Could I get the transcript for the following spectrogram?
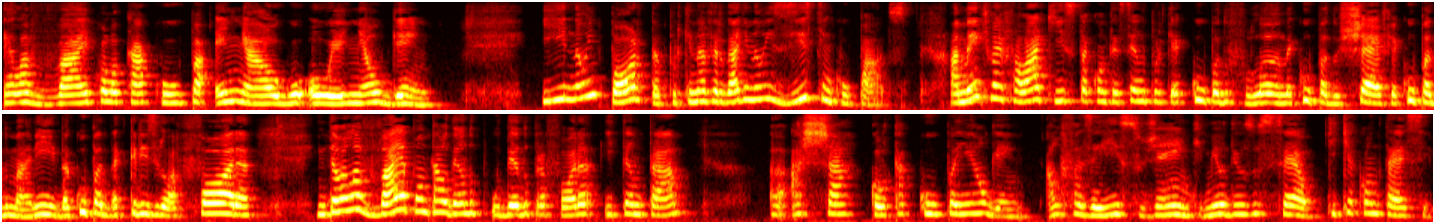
ela vai colocar a culpa em algo ou em alguém. E não importa, porque na verdade não existem culpados. A mente vai falar que isso está acontecendo porque é culpa do fulano, é culpa do chefe, é culpa do marido, é culpa da crise lá fora. Então ela vai apontar o dedo, o dedo para fora e tentar uh, achar, colocar culpa em alguém. Ao fazer isso, gente, meu Deus do céu, o que, que acontece?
